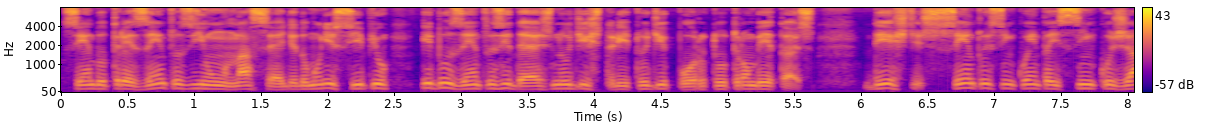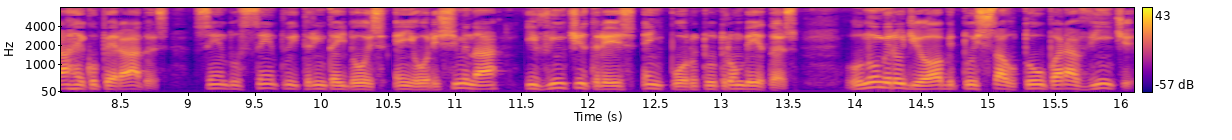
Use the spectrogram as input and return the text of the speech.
sendo 301 na sede do município e 210 no distrito de Porto Trombetas. Destes, 155 já recuperados, sendo 132 em Oriximiná e 23 em Porto Trombetas. O número de óbitos saltou para 20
